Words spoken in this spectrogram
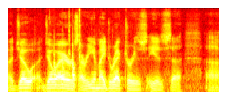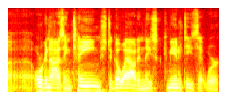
Uh, Joe, Joe Ayers, our EMA director, is, is uh, uh, organizing teams to go out in these communities that were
